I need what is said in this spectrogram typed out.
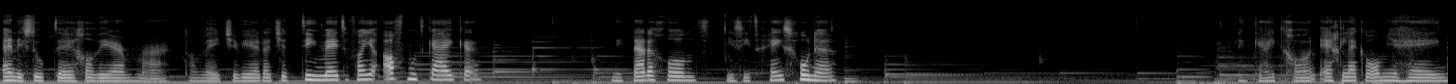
En die stoeptegel weer, maar dan weet je weer dat je 10 meter van je af moet kijken. Niet naar de grond, je ziet geen schoenen. En kijk gewoon echt lekker om je heen.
